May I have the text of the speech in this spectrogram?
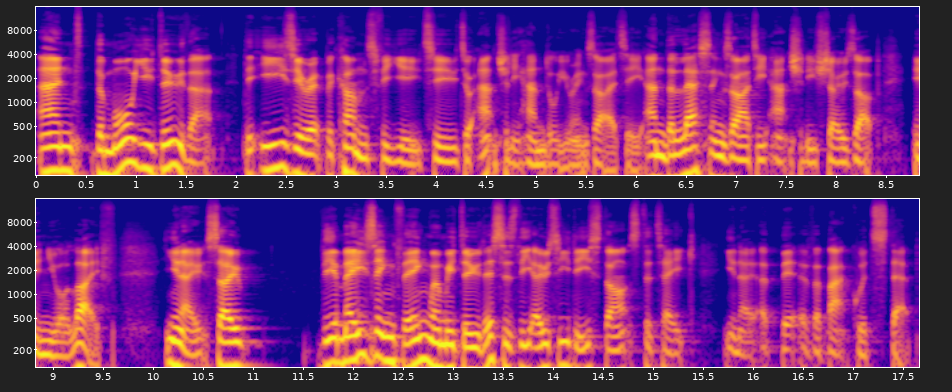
And the more you do that, the easier it becomes for you to, to actually handle your anxiety and the less anxiety actually shows up in your life. You know, so the amazing thing when we do this is the OCD starts to take, you know, a bit of a backward step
